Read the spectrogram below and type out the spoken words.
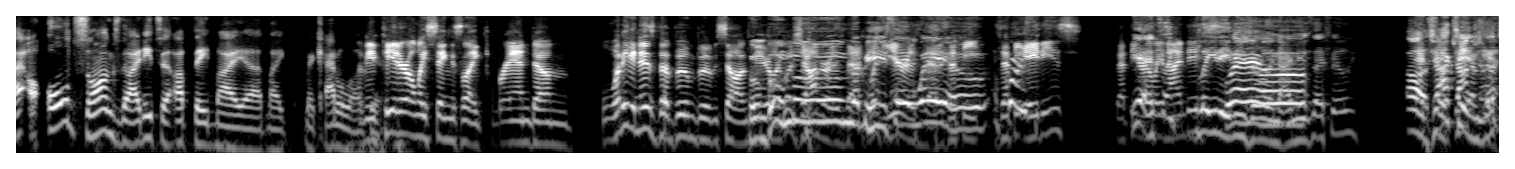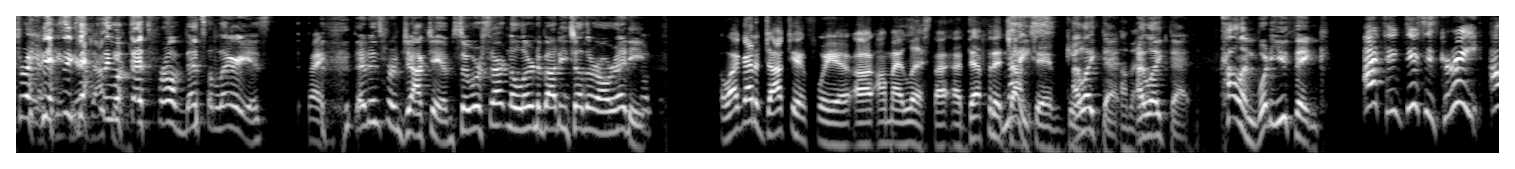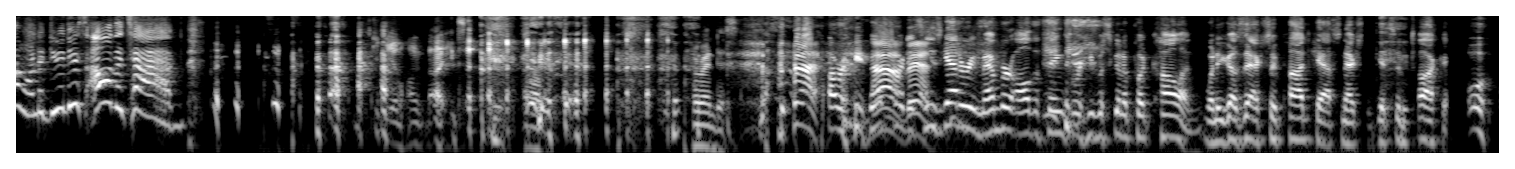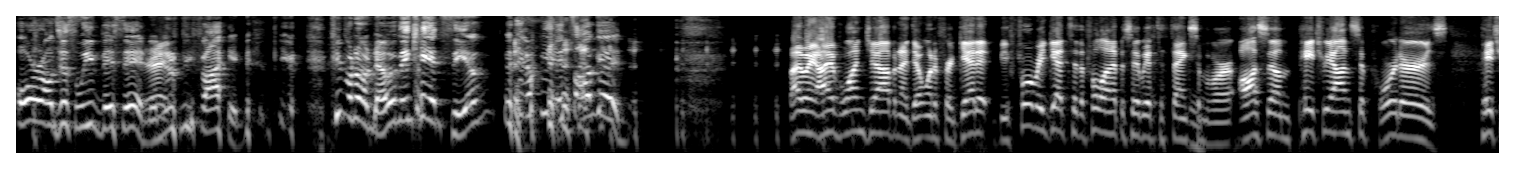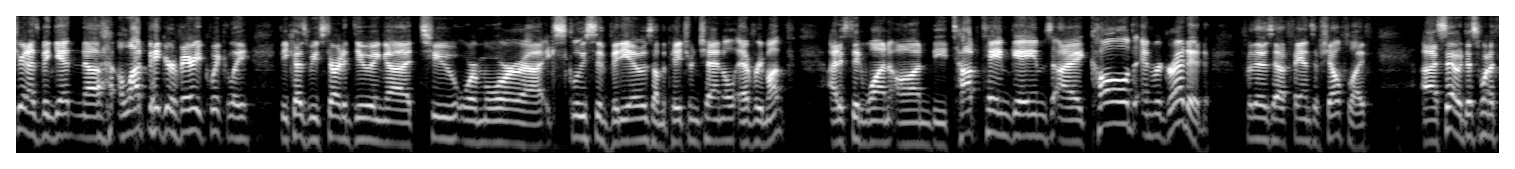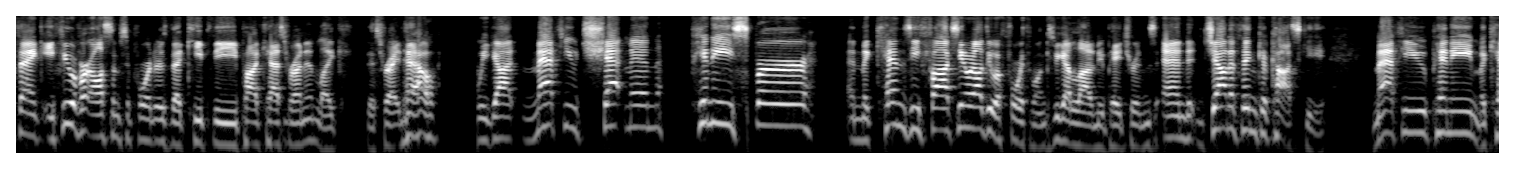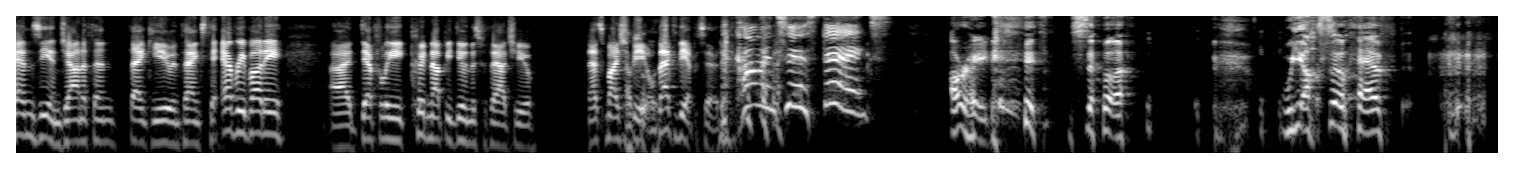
I, uh, old songs though. I need to update my uh, my my catalog. I mean, here. Peter only sings like random. What even is the boom boom song? Boom, Peter? Like, boom, what genre is boom, that? let me What year say is that? Is that wayo. the, Of is that the 80s? Is that the Yeah, early it's like 90s? late 80s, Well- early 90s, I feel. oh, yeah, so Jock Jams. That's right. Yeah, That's you're- you're exactly what that's from. That's hilarious. Right. That is from Jock Jam. So we're starting to learn about each other already. Oh, I got a Jock Jam for you uh, on my list. A definite Jock Jam game. I like that. I'm I out. like that. Colin, what do you think? I think this is great. I want to do this all the time. It's gonna be a long night. Horrendous. all right. Oh, is, he's got to remember all the things where he was going to put Colin when he goes to actually podcast and actually gets him talking. Or, or I'll just leave this in Right. and it'll be fine. People don't know. They can't see him. It'll be, it's all good. By the way, I have one job and I don't want to forget it. Before we get to the full on episode, we have to thank some of our awesome Patreon supporters. Patreon has been getting uh, a lot bigger very quickly because we've started doing uh, two or more uh, exclusive videos on the Patreon channel every month. I just did one on the top 10 games I called and regretted for those uh, fans of Shelf Life. Uh, so, just want to thank a few of our awesome supporters that keep the podcast running, like this right now. We got Matthew Chapman, Penny Spur, and Mackenzie Fox. You know what? I'll do a fourth one because we got a lot of new patrons. And Jonathan Kokoski. Matthew, Penny, Mackenzie, and Jonathan, thank you. And thanks to everybody. Uh, definitely could not be doing this without you. That's my spiel. Absolutely. Back to the episode. Colin says thanks. All right. so uh, we also have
